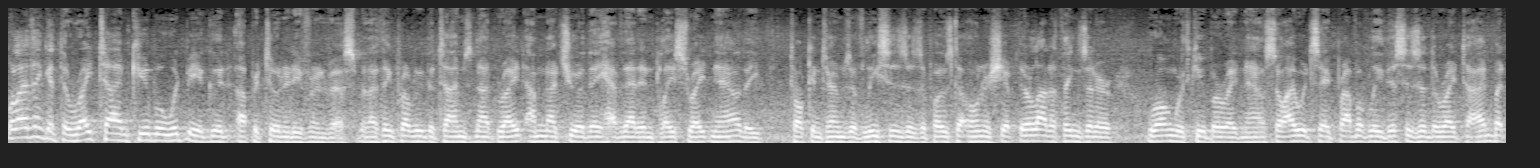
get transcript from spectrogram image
Well, I think at the right time, Cuba would be a good opportunity for investment. I think probably the time's not right. I'm not sure they have that in place right now. They talk in terms of leases as opposed to ownership. There are a lot of things that are wrong with Cuba right now. So I would say probably this isn't the right time. But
